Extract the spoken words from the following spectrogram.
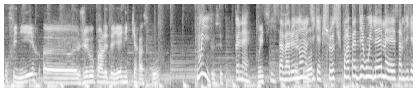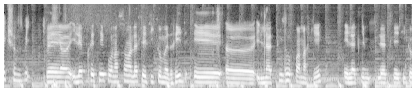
pour finir, euh, je vais vous parler de Yannick Carrasco. Oui, Je sais, je connais. Oui. Si ça va, le Ça, nom me dit quelque chose. Je pourrais pas te dire où il est, mais ça me dit quelque chose, oui. Mais euh, il est prêté pour l'instant à l'Atlético Madrid et euh, il n'a toujours pas marqué. Et l'Atlético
